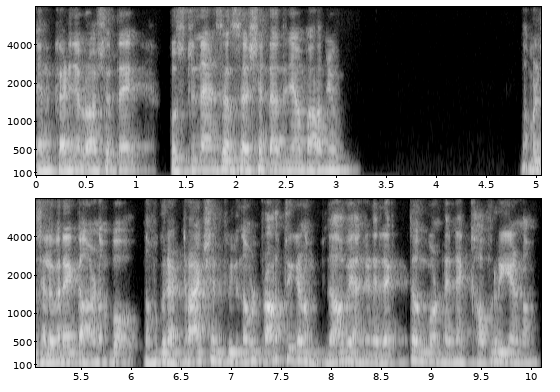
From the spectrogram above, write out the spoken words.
ഞാൻ കഴിഞ്ഞ പ്രാവശ്യത്തെ ക്വസ്റ്റ്യൻ ആൻസർ സെഷന്റെ അകത്ത് ഞാൻ പറഞ്ഞു. നമ്മൾ ചിലവരെ കാണുമ്പോൾ നമുക്കൊരു അട്രാക്ഷൻ ഫീൽ നമ്മൾ പ്രാർത്ഥിക്കണം പിതാവെ അങ്ങയുടെ രക്തം കൊണ്ട് എന്നെ കവർ ചെയ്യണം.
